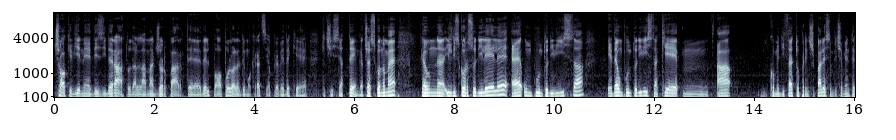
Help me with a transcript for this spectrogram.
ciò che viene desiderato dalla maggior parte del popolo, la democrazia prevede che, che ci si attenga. Cioè, secondo me un- il discorso di Lele è un punto di vista ed è un punto di vista che mh, ha come difetto principale semplicemente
